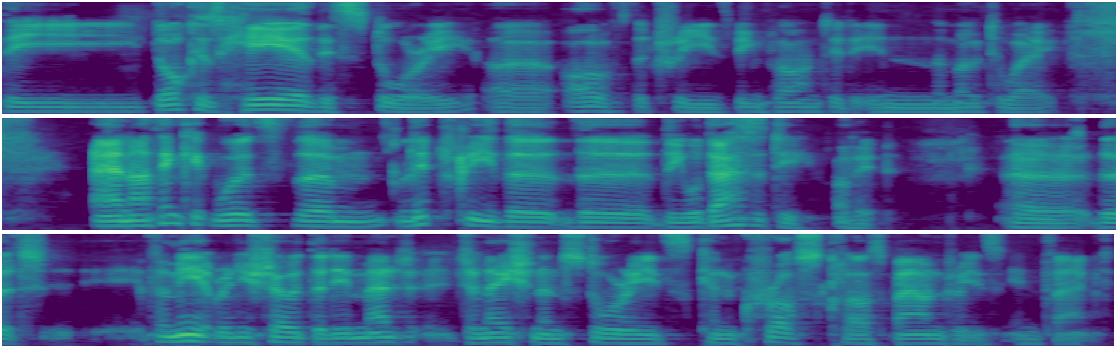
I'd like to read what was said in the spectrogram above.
the Dockers hear this story uh, of the trees being planted in the motorway, and I think it was the, literally the the the audacity of it uh, that for me, it really showed that imagination and stories can cross class boundaries, in fact.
